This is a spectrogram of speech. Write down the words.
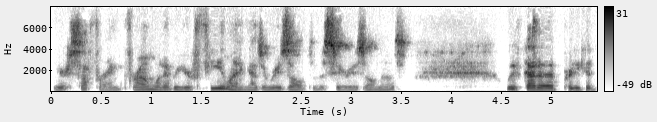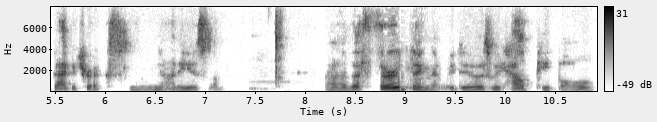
you're suffering from, whatever you're feeling as a result of a serious illness. We've got a pretty good bag of tricks. We know how to use them. Uh, the third thing that we do is we help people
